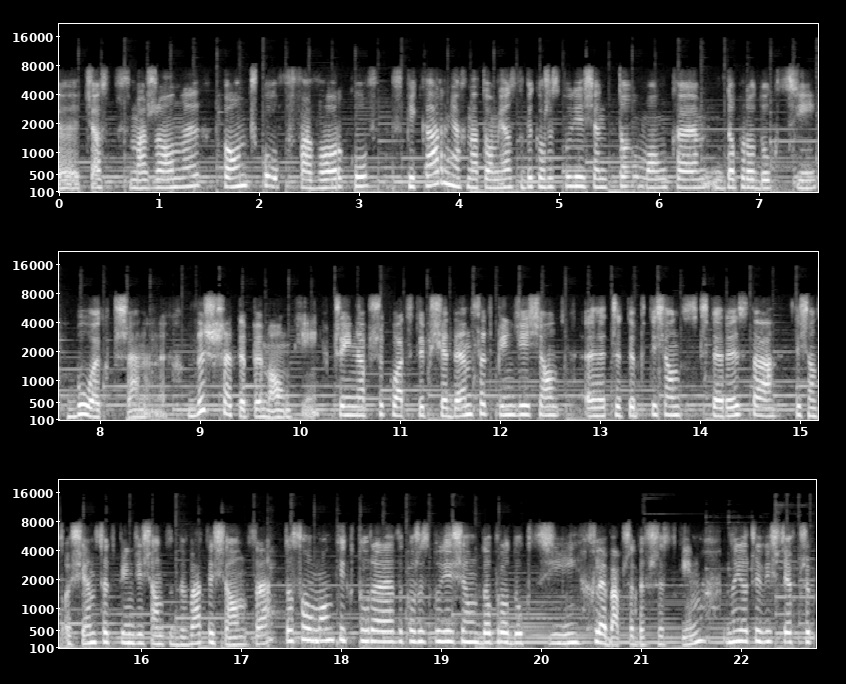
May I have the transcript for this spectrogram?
e, ciast smażonych, pączków, faworków. W piekarniach natomiast wykorzystuje się tą mąkę do produkcji bułek pszennych. Wyższe typy mąki, czyli na przykład typ 750 e, czy typ 1400, 1850, 2000, to są mąki, które wykorzystuje się do produkcji chleba przede wszystkim. No i oczywiście w przypadku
